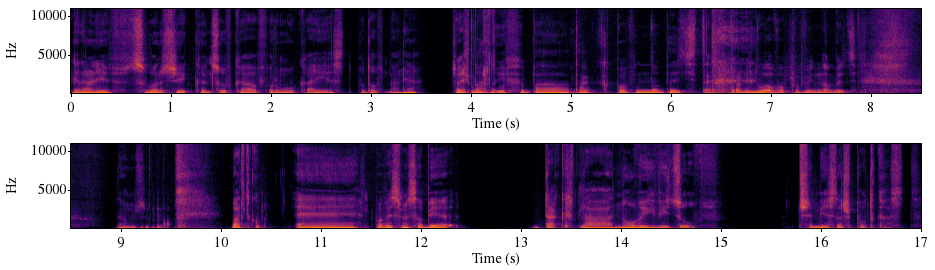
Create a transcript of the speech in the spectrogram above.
generalnie sumarycznie końcówka formułka jest podobna, nie? Cześć No Bartku. i chyba tak powinno być, tak prawidłowo powinno być. Dobrze. No. Bartku, e, powiedzmy sobie tak dla nowych widzów, czym jest nasz podcast?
